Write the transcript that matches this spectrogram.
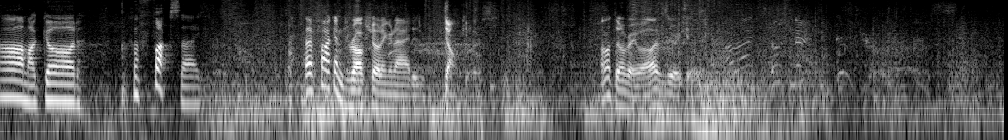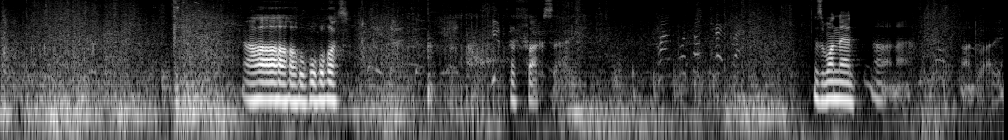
Oh my god. For fuck's sake. That fucking drop shotting grenade is ridiculous. I'm not doing very well. I have zero kills. Alright, who's next? Oh, what? For fuck's sake. Time for some payback. There's one there. Oh no. Oh, bloody.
